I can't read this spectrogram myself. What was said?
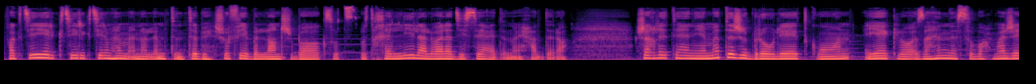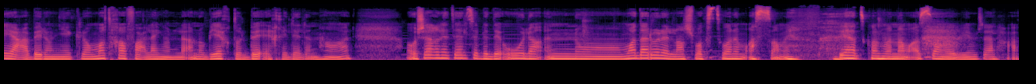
فكتير كتير كتير مهم إنه الأم تنتبه شو في بال lunch box وتخليه للولد يساعد إنه يحضرها شغلة تانية ما تجبروا أولادكم ياكلوا إذا هن الصبح ما جاي عبالهم ياكلوا ما تخافوا عليهم لأنه بياخدوا الباقي خلال النهار. وشغلة ثالثة بدي أقولها إنه ما ضروري ال lunch box تكون مقسمة. فيها تكون منها مقسمة وبيمشي الحال.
